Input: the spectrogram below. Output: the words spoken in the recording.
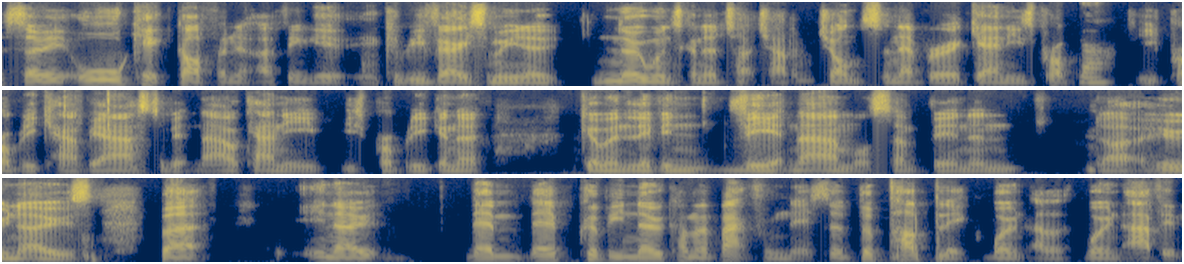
So it all kicked off, and I think it, it could be very similar. You know, no one's going to touch Adam Johnson ever again. He's probably No. he probably can't be asked of it now, can he? He's probably going to go and live in Vietnam or something, and uh, who knows? But you know, then there could be no coming back from this. The, the public won't uh, won't have him.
